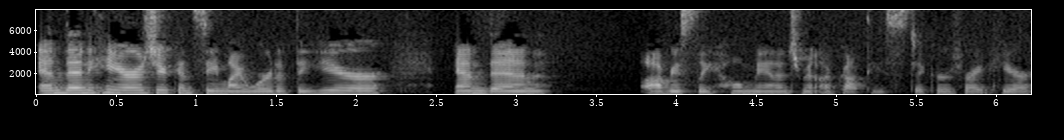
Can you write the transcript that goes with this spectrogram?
And then here, as you can see, my word of the year, and then obviously home management. I've got these stickers right here.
